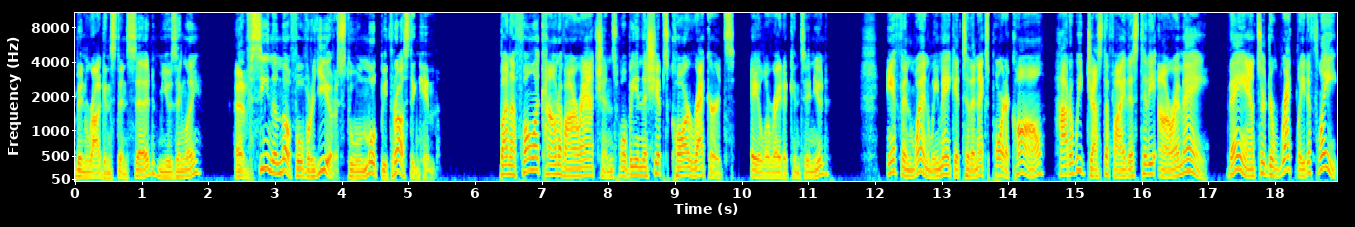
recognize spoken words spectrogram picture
Ben Roggenston said, musingly. Have seen enough over years to not be trusting him. But a full account of our actions will be in the ship's core records, Ailoreda continued. If and when we make it to the next port of call, how do we justify this to the RMA? They answer directly to Fleet.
